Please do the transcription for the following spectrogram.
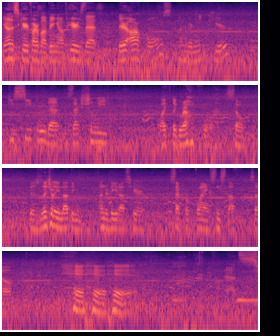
You know the scary part about being up here is that there are holes underneath here. You see through that, it's actually like the ground floor. So there's literally nothing underneath us here except for planks and stuff so that's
